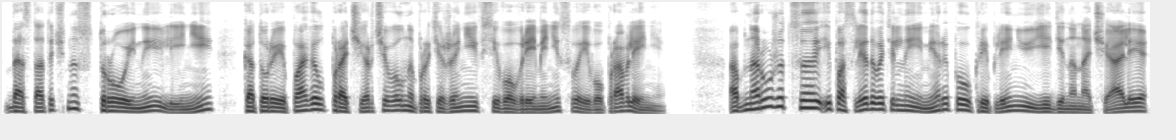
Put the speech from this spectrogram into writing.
достаточно стройные линии, которые Павел прочерчивал на протяжении всего времени своего правления обнаружатся и последовательные меры по укреплению единоначалия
